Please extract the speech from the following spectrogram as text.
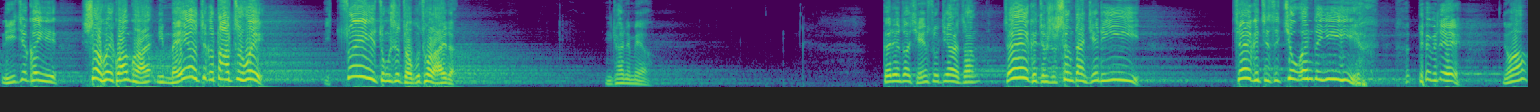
你就可以社会关怀。你没有这个大智慧，你最终是走不出来的。你看见没有？格林多前书第二章，这个就是圣诞节的意义，这个就是救恩的意义，对不对？有吗？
